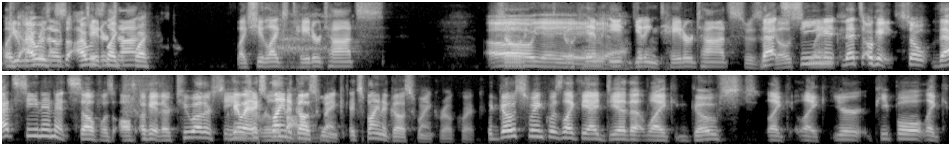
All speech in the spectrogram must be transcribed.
Like I was I was like? Like she likes tater tots. oh so, yeah, yeah, so yeah, him yeah. eat, getting tater tots was a that ghost scene. wink. That's okay. So that scene in itself was also okay. There are two other scenes. Okay, wait, explain really a ghost me. wink. Explain a ghost wink real quick. the ghost wink was like the idea that like ghost like like your people like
